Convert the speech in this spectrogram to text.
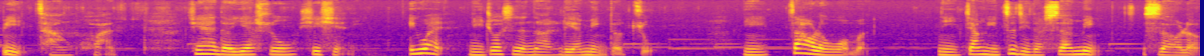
必偿还。亲爱的耶稣，谢谢你，因为你就是那怜悯的主。你造了我们，你将你自己的生命舍了，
